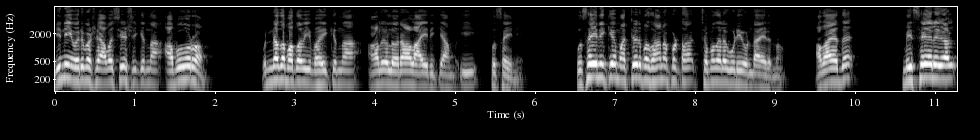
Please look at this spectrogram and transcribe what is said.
ഇനി ഒരുപക്ഷെ അവശേഷിക്കുന്ന അപൂർവം ഉന്നത പദവി വഹിക്കുന്ന ആളുകളിൽ ഒരാളായിരിക്കാം ഈ ഹുസൈനി. ഹുസൈനിക്ക് മറ്റൊരു പ്രധാനപ്പെട്ട ചുമതല കൂടി ഉണ്ടായിരുന്നു. അതായത് മിസൈലുകൾ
